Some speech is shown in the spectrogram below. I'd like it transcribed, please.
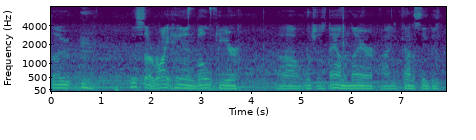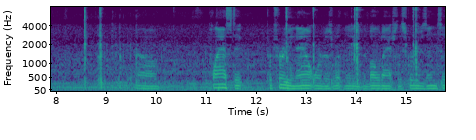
So this uh, right hand bolt here, uh, which is down in there, uh, you kind of see the uh, plastic protruding outward is what the, the bolt actually screws into.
